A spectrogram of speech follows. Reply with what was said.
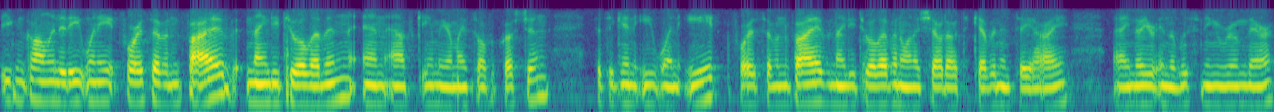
You can call in at eight one eight four seven five ninety two eleven and ask Amy or myself a question. It's again eight one eight four seven five ninety two eleven. I want to shout out to Kevin and say hi. I know you're in the listening room there.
